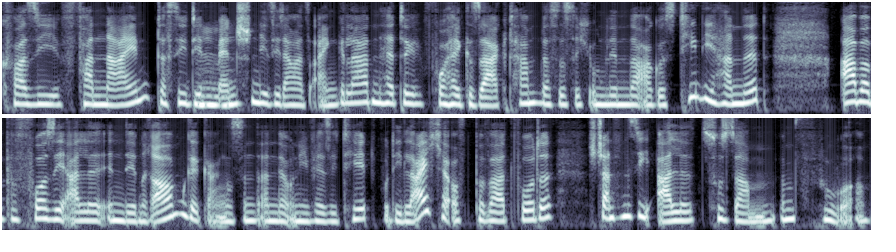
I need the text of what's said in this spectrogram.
quasi verneint, dass sie den mhm. Menschen, die sie damals eingeladen hätte, vorher gesagt haben, dass es sich um Linda Agostini handelt. Aber bevor sie alle in den Raum gegangen sind an der Universität, wo die Leiche aufbewahrt wurde, standen sie alle zusammen im Flur.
